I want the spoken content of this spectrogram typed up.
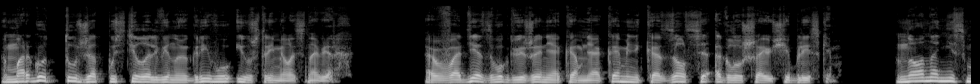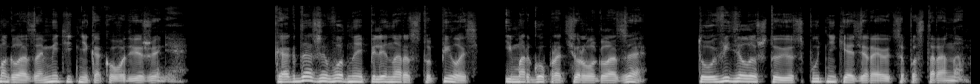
Марго тут же отпустила львиную гриву и устремилась наверх. В воде звук движения камня о камень казался оглушающе близким, но она не смогла заметить никакого движения. Когда же водная пелена расступилась и Марго протерла глаза, то увидела, что ее спутники озираются по сторонам.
